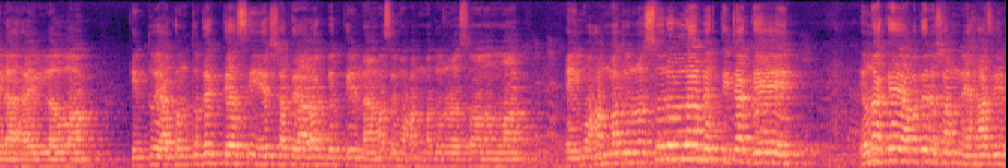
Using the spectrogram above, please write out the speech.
ইলাহা ইল্লাল্লাহ। কিন্তু এখন তো দেখতে আছি, এর সাথে আর এক ব্যক্তির নাম আছে মোহাম্মদুর রাসূলুল্লাহ। এই মোহাম্মদুর রাসূলুল্লাহ ব্যক্তিটাকে, ওনাকে আমাদের সামনে হাজির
